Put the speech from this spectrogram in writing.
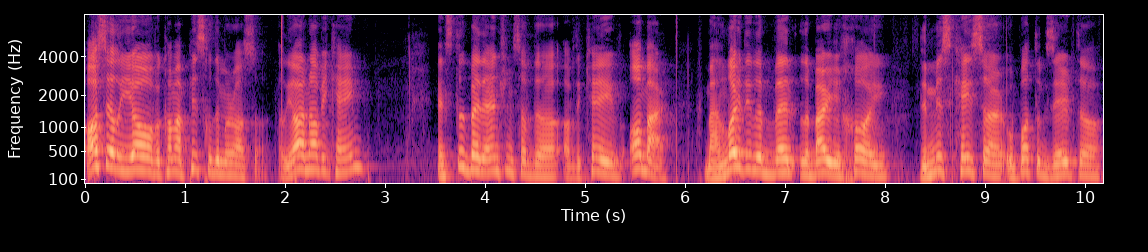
Also Eliyahu v'kama pischa de marasa. Eliyahu Navi came and stood by the entrance of the of the cave. Omar, man loydi lebar yichoy, the mis Caesar ubotuk zerta.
